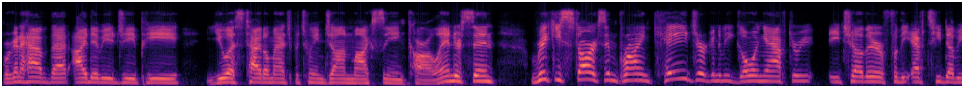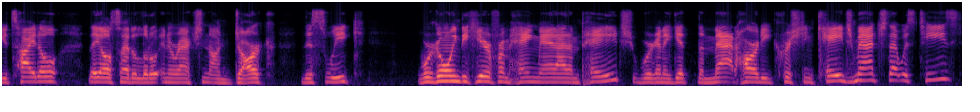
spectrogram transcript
We're going to have that IWGP US title match between Jon Moxley and Karl Anderson. Ricky Starks and Brian Cage are going to be going after each other for the FTW title. They also had a little interaction on Dark this week. We're going to hear from Hangman Adam Page. We're going to get the Matt Hardy Christian Cage match that was teased.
